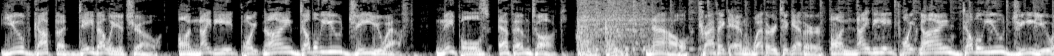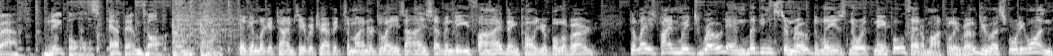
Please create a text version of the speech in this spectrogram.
You've got the Dave Elliott Show on 98.9 WGUF, Naples FM Talk. Now, traffic and weather together on 98.9 WGUF, Naples FM Talk. Taking a look at time saver traffic, some minor delays, I-75 and Collier Boulevard. Delays Pine Ridge Road and Livingston Road. Delays North Naples at Immokalee Road, US 41.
